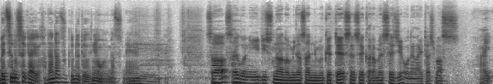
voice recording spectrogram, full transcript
別の世界が必ず来るというふうに思いますね。さあ最後にリスナーの皆さんに向けて先生からメッセージお願いいたしますはい、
